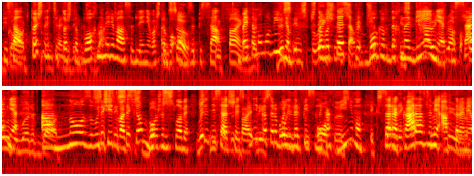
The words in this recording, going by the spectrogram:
писал в точности то, что Бог намеревался для него, чтобы он записал. Поэтому мы видим, что вот это боговдохновение, Писание, оно звучит во всем Божьем Слове. 66 книг, которые были написаны как минимум 40 разными авторами,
